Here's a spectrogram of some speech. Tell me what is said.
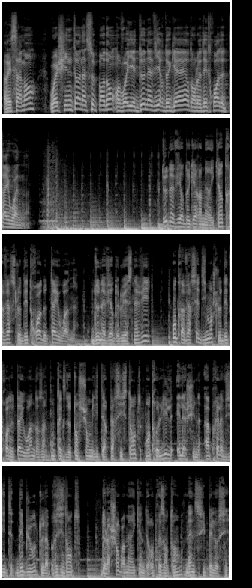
Récemment, Washington a cependant envoyé deux navires de guerre dans le détroit de Taïwan. Deux navires de guerre américains traversent le détroit de Taïwan. Deux navires de l'US Navy ont traversé dimanche le détroit de Taïwan dans un contexte de tensions militaires persistantes entre l'île et la Chine, après la visite début août de la présidente de la Chambre américaine des représentants, Nancy Pelosi.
